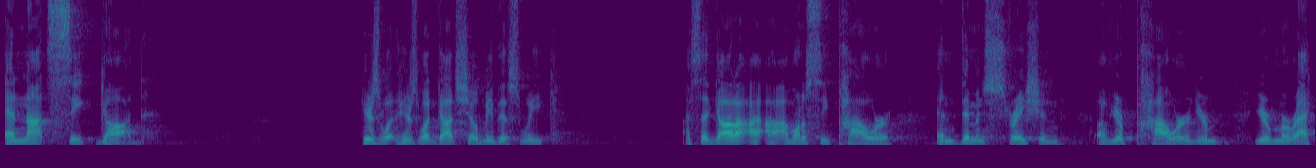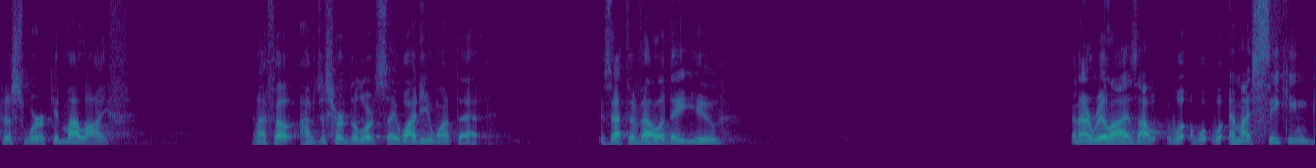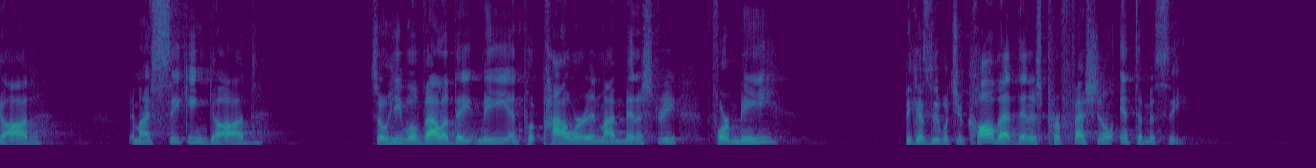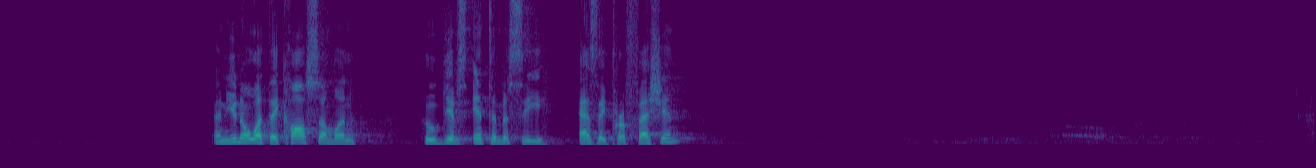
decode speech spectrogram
and not seek God. Here's what, here's what God showed me this week. I said, God, I, I, want to see power and demonstration of your power and your your miraculous work in my life. And I felt, I've just heard the Lord say, Why do you want that? Is that to validate you? And I realized, I, am I seeking God? Am I seeking God so He will validate me and put power in my ministry for me? Because what you call that then is professional intimacy. And you know what they call someone who gives intimacy as a profession?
